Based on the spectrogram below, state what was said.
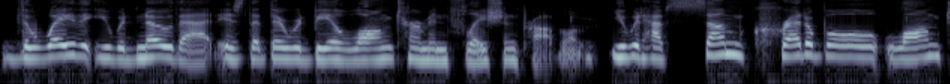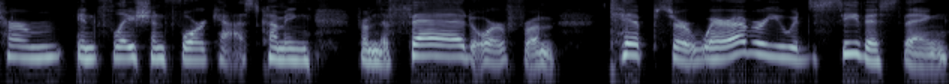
the way that you would know that is that there would be a long term inflation problem. You would have some credible long term inflation forecast coming from the Fed or from TIPS or wherever you would see this thing.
